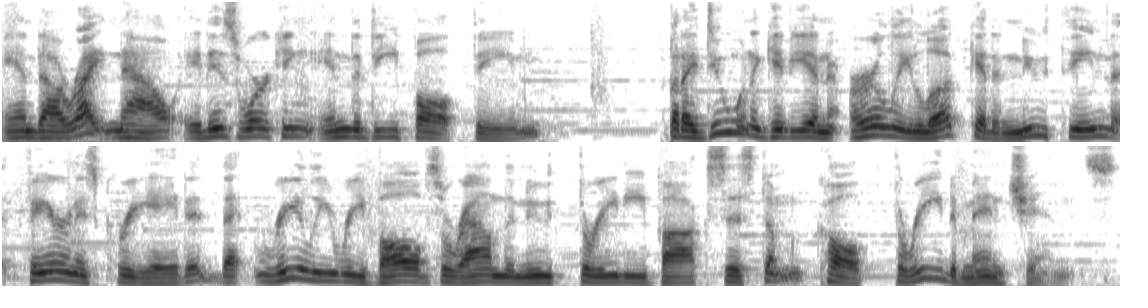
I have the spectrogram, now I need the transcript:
And uh, right now, it is working in the default theme. But I do want to give you an early look at a new theme that Faeran has created that really revolves around the new 3D box system called 3 Dimensions.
